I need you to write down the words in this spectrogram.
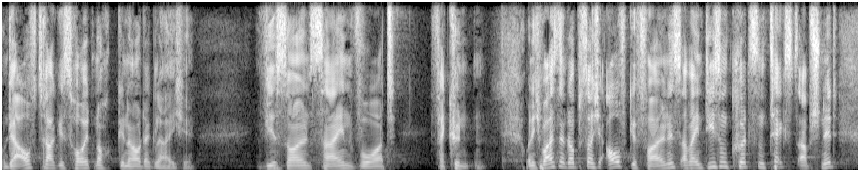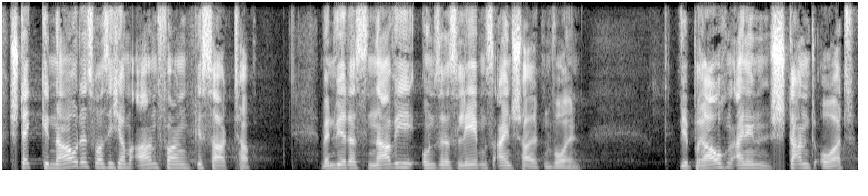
Und der Auftrag ist heute noch genau der gleiche wir sollen sein Wort verkünden. Und ich weiß nicht, ob es euch aufgefallen ist, aber in diesem kurzen Textabschnitt steckt genau das, was ich am Anfang gesagt habe. Wenn wir das Navi unseres Lebens einschalten wollen. Wir brauchen einen Standort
